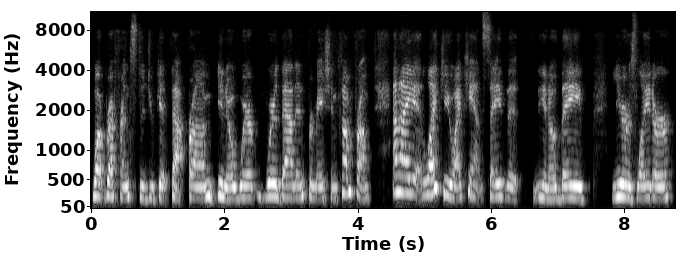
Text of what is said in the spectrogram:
what reference did you get that from? You know, where, where that information come from? And I, like you, I can't say that, you know, they years later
